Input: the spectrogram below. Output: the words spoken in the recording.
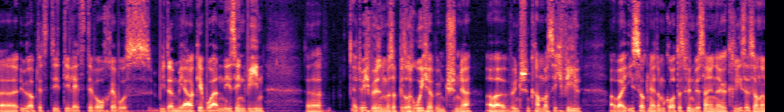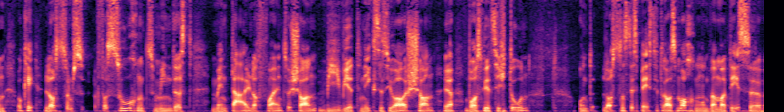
äh, überhaupt jetzt die, die letzte Woche, wo es wieder mehr geworden ist in Wien, äh, natürlich würde man es ein bisschen ruhiger wünschen, ja, aber wünschen kann man sich viel. Aber ich sage nicht um Gottes Willen, wir sind in einer Krise, sondern okay, lasst uns versuchen, zumindest mental nach vorne zu schauen, wie wird nächstes Jahr ausschauen, ja, was wird sich tun und lasst uns das Beste draus machen. Und wenn wir das äh,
